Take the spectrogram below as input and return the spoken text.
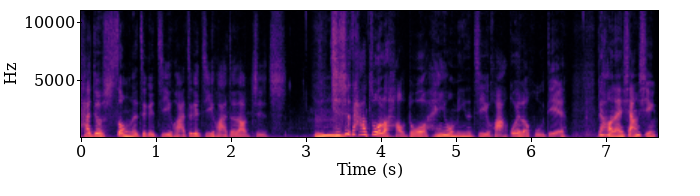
他就送了这个计划，这个计划得到支持。嗯，其实他做了好多很有名的计划，为了蝴蝶，你好难相信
